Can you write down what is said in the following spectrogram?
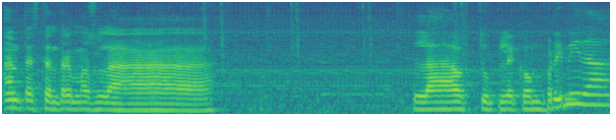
antes tendremos la... La octuple comprimida.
